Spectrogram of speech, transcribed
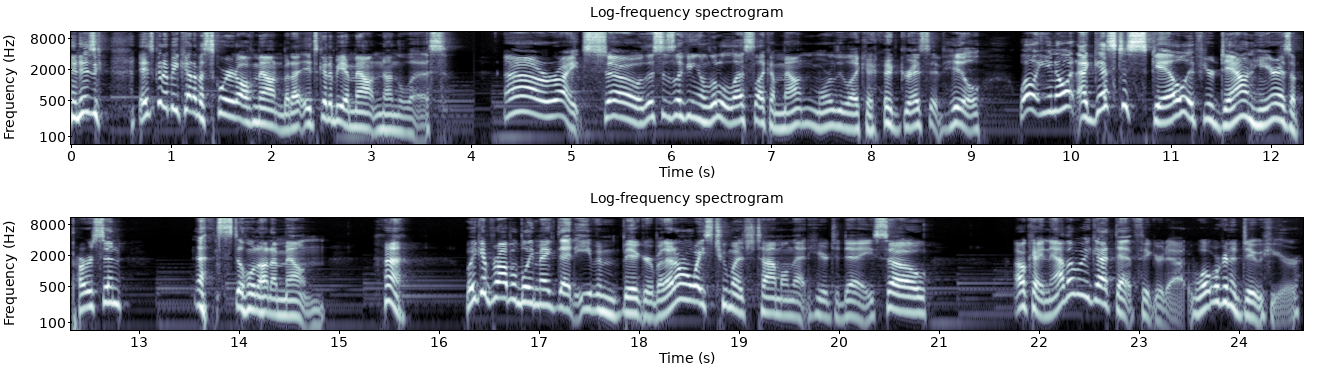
it is it's to be kind of a squared off mountain, but it's to be a mountain nonetheless. All right, so this is looking a little less like a mountain, more like an aggressive hill. Well, you know what? I guess to scale, if you're down here as a person, that's still not a mountain. Huh. We could probably make that even bigger, but I don't want to waste too much time on that here today. So, okay, now that we got that figured out, what we're going to do here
